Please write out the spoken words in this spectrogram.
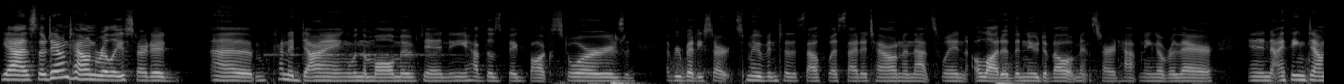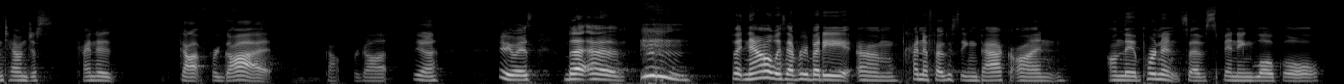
Yeah, so downtown really started um, kind of dying when the mall moved in, and you have those big box stores, and everybody starts moving to the southwest side of town, and that's when a lot of the new development started happening over there. And I think downtown just kind of got forgot, got forgot. Yeah. Anyways, but um, but now with everybody um, kind of focusing back on on the importance of spending local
